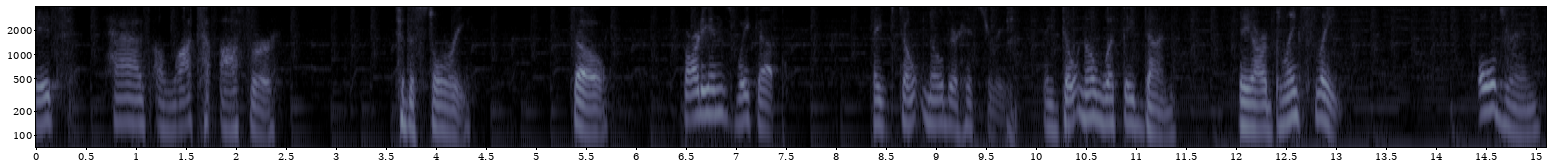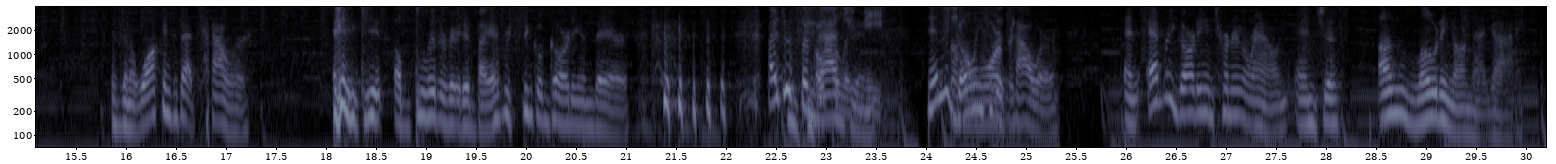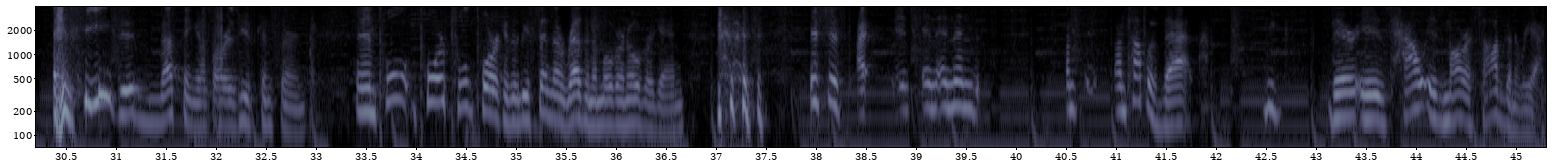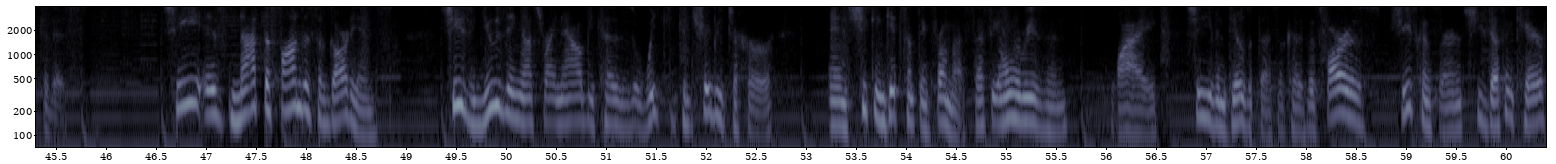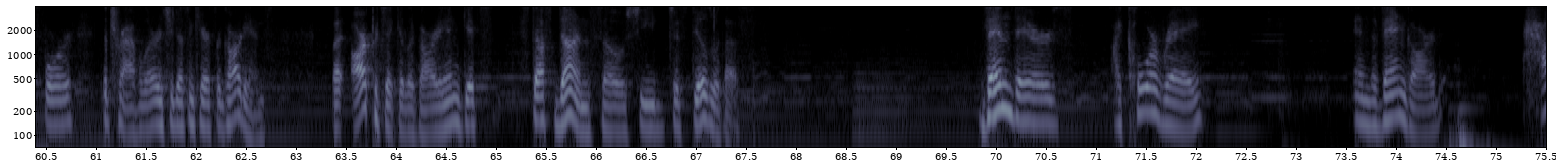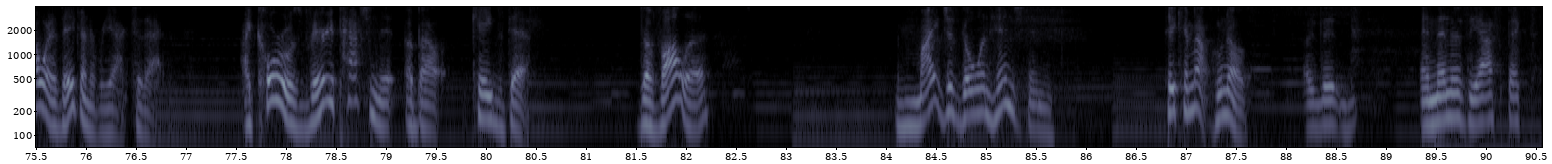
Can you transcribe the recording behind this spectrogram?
it has a lot to offer to the story. So, guardians wake up, they don't know their history, they don't know what they've done, they are a blank slate. Uldren is going to walk into that tower and get obliterated by every single guardian there. I just imagine him Civil going War, to the but- tower and every guardian turning around and just unloading on that guy. And he did nothing as far as he's concerned. And poor, poor pulled pork is gonna be sitting there resin him over and over again. it's just I and, and then on, on top of that, we there is how is Mara Sov gonna react to this? She is not the fondest of guardians. She's using us right now because we can contribute to her and she can get something from us. That's the only reason why she even deals with us. Because as far as she's concerned, she doesn't care for the traveler and she doesn't care for guardians. But our particular guardian gets stuff done, so she just deals with us. Then there's Ikora Rey and the Vanguard. How are they going to react to that? Ikora was very passionate about Cayde's death. Zavala might just go unhinged and take him out. Who knows? Uh, And then there's the aspect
